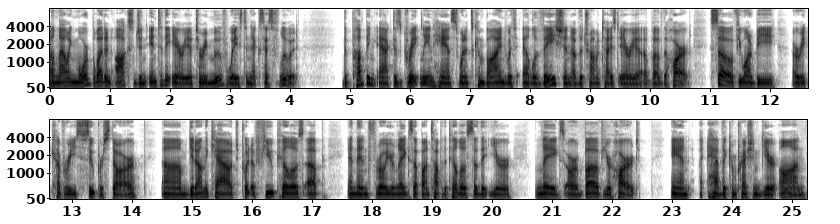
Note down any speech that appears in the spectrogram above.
allowing more blood and oxygen into the area to remove waste and excess fluid. The pumping act is greatly enhanced when it's combined with elevation of the traumatized area above the heart. So, if you want to be a recovery superstar, um, get on the couch, put a few pillows up, and then throw your legs up on top of the pillow so that your legs are above your heart and have the compression gear on.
